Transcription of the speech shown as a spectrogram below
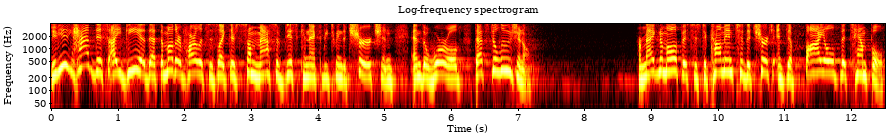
If you had this idea that the mother of harlots is like there's some massive disconnect between the church and, and the world, that's delusional. Her magnum opus is to come into the church and defile the temple.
